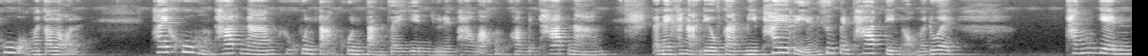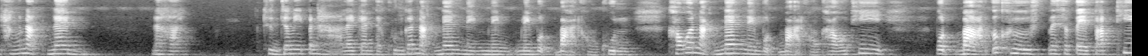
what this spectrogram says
คู่ออกมาตลอดเลย ไพ่คู่ของธาตุน้ำคือคุณต่างคนต่างใจเย็นอยู่ในภาวะของความเป็นธาตุน้ำแต่ในขณะเดียวกันมีไพ่เหรียญซึ่งเป็นธาตุดินออกมาด้วย ทั้งเย็นทั้งหนักแน่นนะคะ ถึงจะมีปัญหาอะไรกัน แต่คุณก็หนักแน่นในในในบทบาทของคุณ เขาก็หนักแน่นในบทบาทของเขาที่บทบาทก็คือในสเตตัสที่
